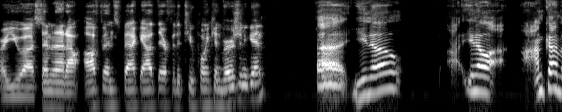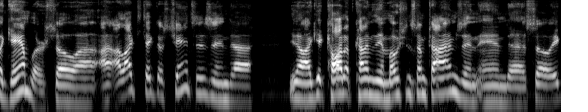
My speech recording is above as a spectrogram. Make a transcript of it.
Are you uh, sending that offense back out there for the two point conversion again? Uh, you know, you know, I'm kind of a gambler, so uh, I, I, like to take those chances, and uh, you know, I get caught up kind of in the emotion sometimes, and and uh, so it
